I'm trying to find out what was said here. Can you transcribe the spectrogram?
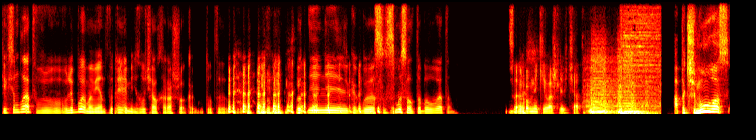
Хексенблат в, в любой момент времени звучал хорошо. Как бы тут, э, тут не, не, как бы смысл-то был в этом. Скромники вошли в чат. А почему у вас,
